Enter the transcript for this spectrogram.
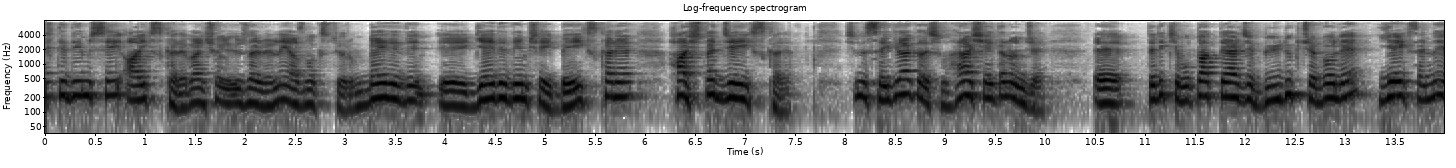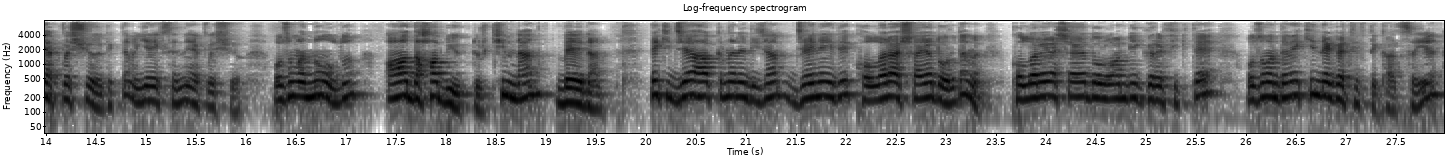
f dediğimiz şey ax kare. Ben şöyle üzerlerine yazmak istiyorum. b dediğim, e, g dediğim şey bx kare. h da cx kare. Şimdi sevgili arkadaşım her şeyden önce e, dedik ki mutlak değerce büyüdükçe böyle y eksenine yaklaşıyor dedik değil mi? Y eksenine yaklaşıyor. O zaman ne oldu? A daha büyüktür. Kimden? B'den. Peki C hakkında ne diyeceğim? C neydi? Kolları aşağıya doğru değil mi? Kolları aşağıya doğru olan bir grafikte o zaman demek ki negatifti katsayı.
